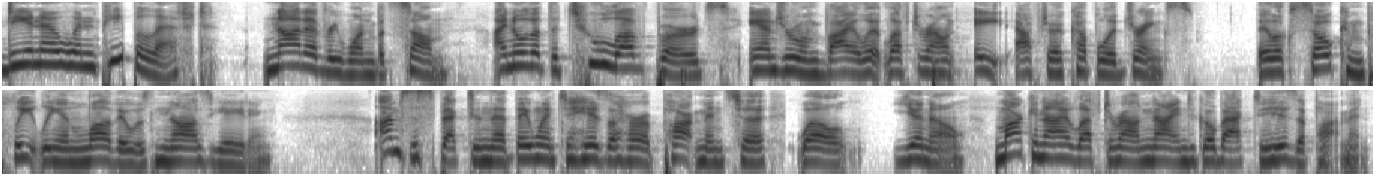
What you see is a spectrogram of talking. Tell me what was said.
Do you know when people left? Not everyone, but some. I know that the two lovebirds, Andrew and Violet, left around 8 after a couple of drinks. They looked so completely in love it was nauseating. I'm suspecting that they went to his or her apartment to, well, you know. Mark and I left around 9 to go back to his apartment.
